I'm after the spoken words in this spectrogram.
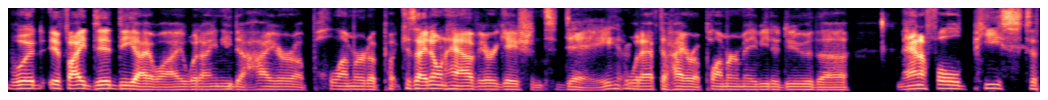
Would if I did DIY, would I need to hire a plumber to put? Because I don't have irrigation today. Mm-hmm. Would I have to hire a plumber maybe to do the manifold piece to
